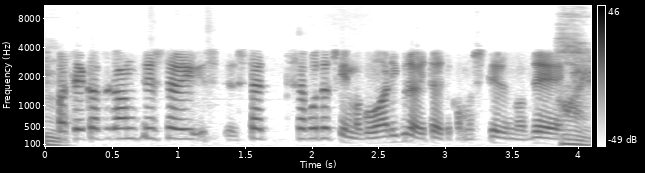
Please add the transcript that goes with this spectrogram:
まあ、生活が安定したした子たちが今、5割ぐらいいたりとかもしてるので、はい、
